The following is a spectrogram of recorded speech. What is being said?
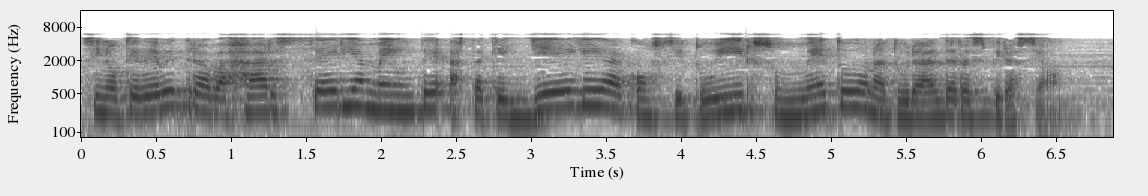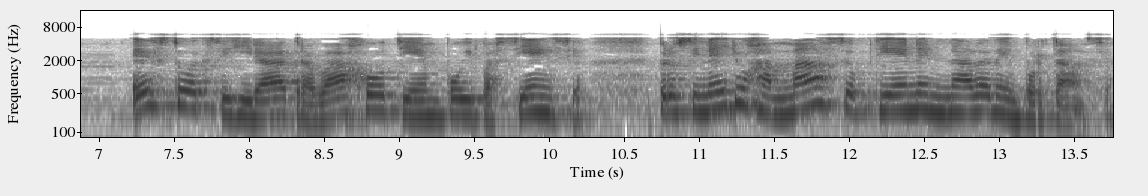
sino que debe trabajar seriamente hasta que llegue a constituir su método natural de respiración. Esto exigirá trabajo, tiempo y paciencia, pero sin ello jamás se obtiene nada de importancia.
